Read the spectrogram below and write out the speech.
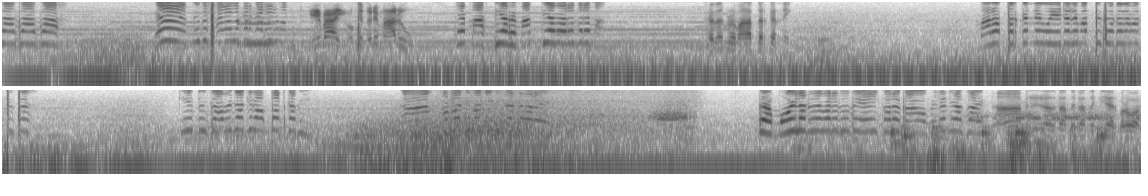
যা যা যা। এ তুই তো সারা লোকের গাড়ির মধ্যে এ ভাই ওকে ধরে মারু। এ মারতে হবে মারতে হবে ওরে ধরে মা- সাধারণ মারার দরকার নেই মারার দরকার নেই ওই এটারে মারতেছে ওটারে মারতেছে কি তুই যাবি নাকি রাস্তা আটকাবি কান ফাটাই দিবা নি কিন্তু একেবারে তা মহিলা ড্রাইভারে যদি এই করে তাও মিলে নিয়ে যায় হ্যাঁ মিনিট টানতে টানতে ক্লিয়ার বরাবর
